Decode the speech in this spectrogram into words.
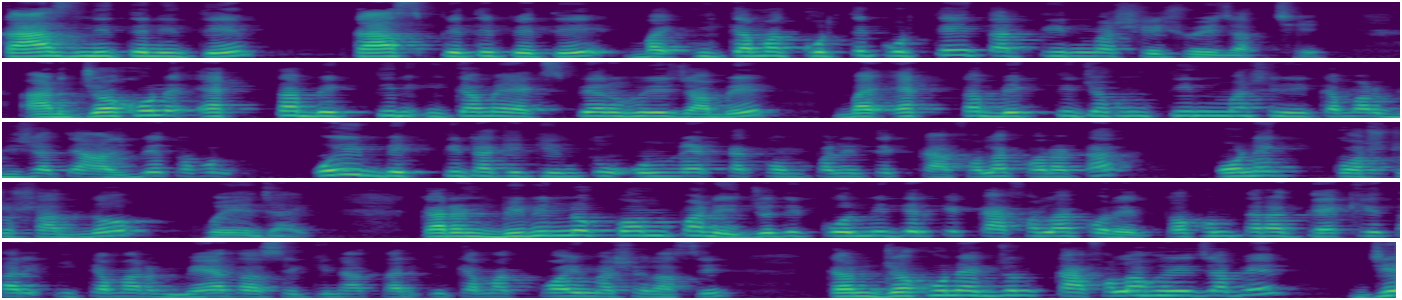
কাজ নিতে নিতে, কাজ পেতে পেতে বা ইকামা করতে করতেই তার তিন মাস শেষ হয়ে যাচ্ছে। আর যখন একটা ব্যক্তির ইকামা এক্সপায়ার হয়ে যাবে বা একটা ব্যক্তি যখন তিন মাসের ইকামার ভিসাতে আসবে, তখন ওই ব্যক্তিটাকে কিন্তু অন্য একটা কোম্পানিতে কাফলা করাটা অনেক কষ্টসাধ্য হয়ে যায়। কারণ বিভিন্ন কোম্পানি যদি কর্মীদেরকে কাফালা করে, তখন তারা দেখে তার ইকামার মেয়াদ আছে কিনা, তার ইকামা কয় মাসের আছে। কারণ যখন একজন কাফালা হয়ে যাবে, যে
